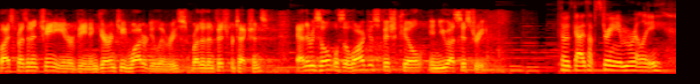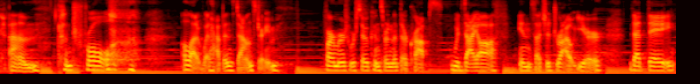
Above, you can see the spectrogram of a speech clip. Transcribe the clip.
Vice President Cheney intervened and guaranteed water deliveries rather than fish protections, and the result was the largest fish kill in U.S. history. Those guys upstream really um, control a lot of what happens downstream. Farmers were so concerned that their crops would die off in such a drought year that they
